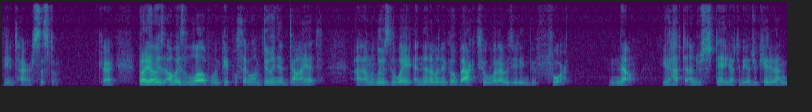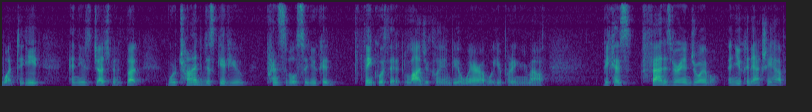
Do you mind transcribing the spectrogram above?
the entire system. Okay? But I always always love when people say, "Well, I'm doing a diet and I'm going to lose the weight and then I'm going to go back to what I was eating before." No. You have to understand, you have to be educated on what to eat and use judgment. But we're trying to just give you principles so you could think with it logically and be aware of what you're putting in your mouth because fat is very enjoyable and you could actually have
